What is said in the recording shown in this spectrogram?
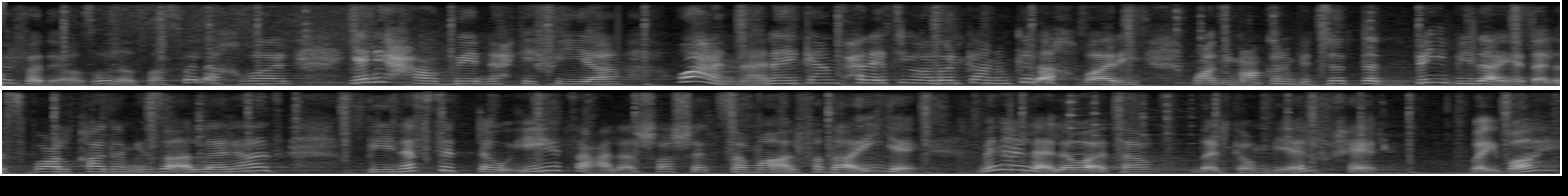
وال videos والقصص والأخبار يلي حابين نحكي فيها وعنا. أنا هي كانت حلقتي وهدول كانوا كل أخباري. موعدي معكم بيتجدد ببداية الأسبوع القادم. إذا الله راد بنفس التوقيت على شاشة سماء الفضائية. من هلأ لوقتها ضلكم بألف خير. Bye bye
